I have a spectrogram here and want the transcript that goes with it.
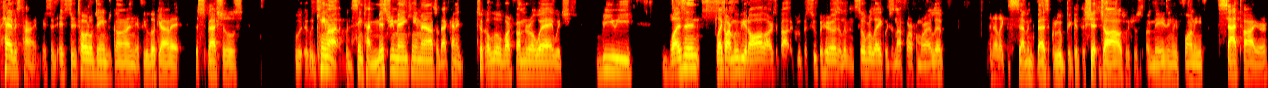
ahead of his time. It's a, it's the total James Gunn. If you look at it, the specials it came out at the same time Mystery Man came out, so that kind of took a little of our thunder away, which really wasn't like our movie at all. Ours about a group of superheroes that lived in Silver Lake, which is not far from where I live. And they're like the seventh best group to get the shit jobs, which was amazingly funny. Satire.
